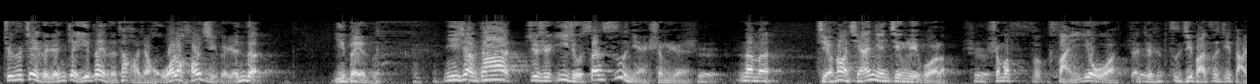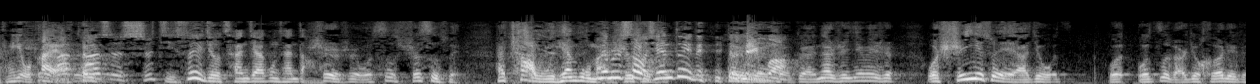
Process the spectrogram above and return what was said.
就说这个人这一辈子他好像活了好几个人的一辈子。你像他就是一九三四年生人，是那么解放前您经历过了，是什么反反右啊，是就是自己把自己打成右派啊，他他是十几岁就参加共产党了，是是，我四十四岁，还差五天不满。那不是少先队的对对吗？对对，那是因为是我十一岁啊、就我我我自个儿就和这个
